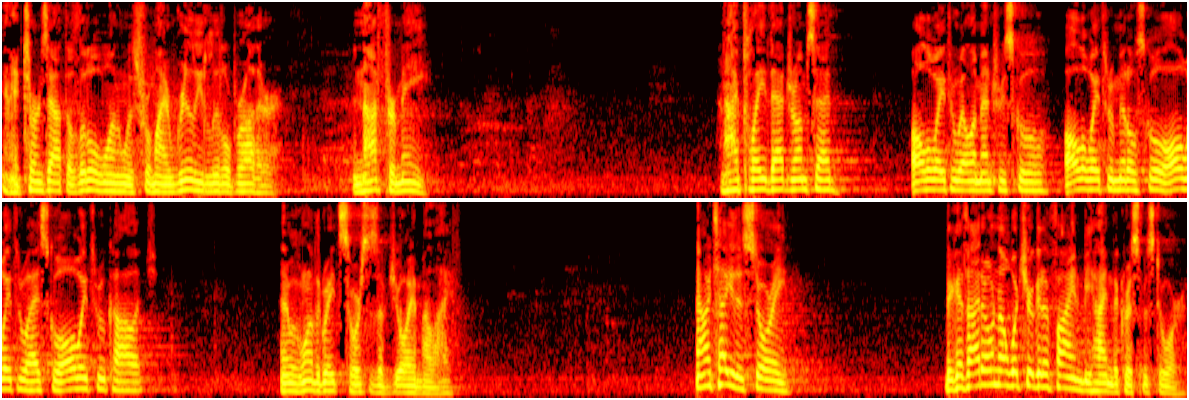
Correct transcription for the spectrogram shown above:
And it turns out the little one was for my really little brother, and not for me. And I played that drum set all the way through elementary school, all the way through middle school, all the way through high school, all the way through college. And it was one of the great sources of joy in my life. Now, I tell you this story because I don't know what you're going to find behind the Christmas door.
